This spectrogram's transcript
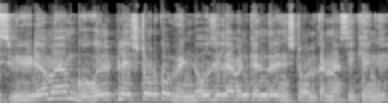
इस वीडियो में हम गूगल प्ले स्टोर को विंडोज़ 11 के अंदर इंस्टॉल करना सीखेंगे।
